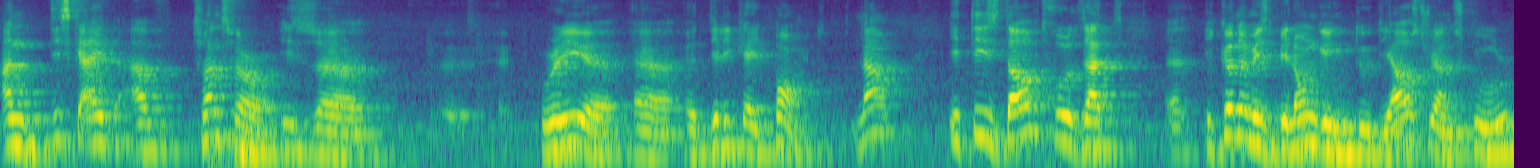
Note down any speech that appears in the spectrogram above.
And this kind of transfer is uh, really a, a, delicate point. Now, it is doubtful that economists belonging to the Austrian school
